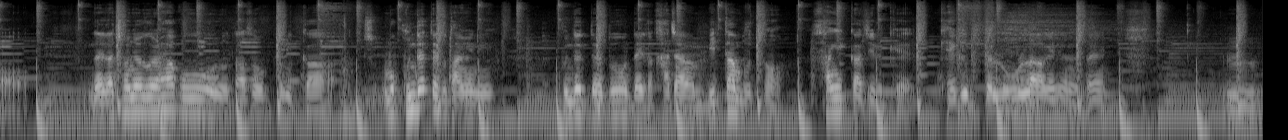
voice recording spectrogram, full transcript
어, 내가 전역을 하고 나서 보니까 뭐 군대 때도 당연히 군대 때도 내가 가장 밑단부터 상위까지 이렇게 계급별로 올라가게 되는데 음,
